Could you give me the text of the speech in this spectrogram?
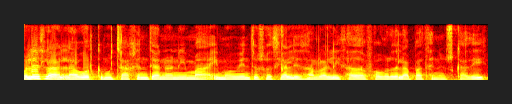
¿Cuál es la labor que mucha gente anónima y movimientos sociales han realizado a favor de la paz en Euskadi?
